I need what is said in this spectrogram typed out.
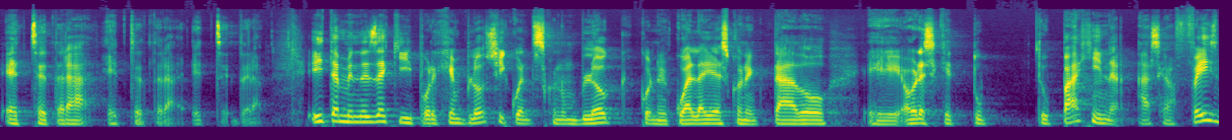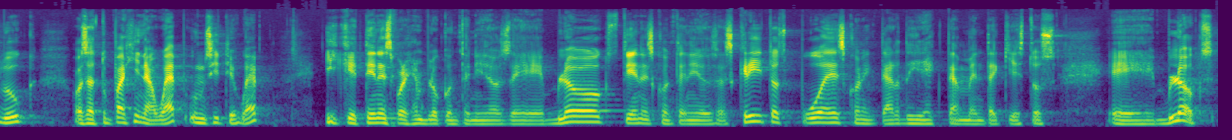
etcétera, etcétera, etcétera. Y también desde aquí, por ejemplo, si cuentas con un blog con el cual hayas conectado, eh, ahora es que tu, tu página hacia Facebook, o sea, tu página web, un sitio web, y que tienes, por ejemplo, contenidos de blogs, tienes contenidos escritos, puedes conectar directamente aquí estos eh, blogs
